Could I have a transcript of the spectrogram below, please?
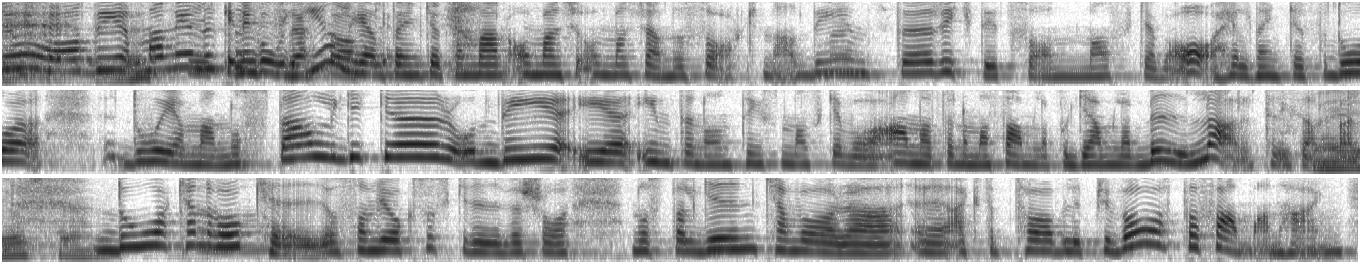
ja det, man är lite fel saker. helt enkelt om man, om, man, om man känner saknad. Det är mm. inte riktigt sån man ska vara helt enkelt. För då, då är man nostalgiker och det är inte någonting som man ska vara annat än om man samlar på gamla bilar till exempel. Nej, då kan det vara okej. Okay. Och som vi också skriver så nostalgin kan vara eh, acceptabel i privat privata sammanhang.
